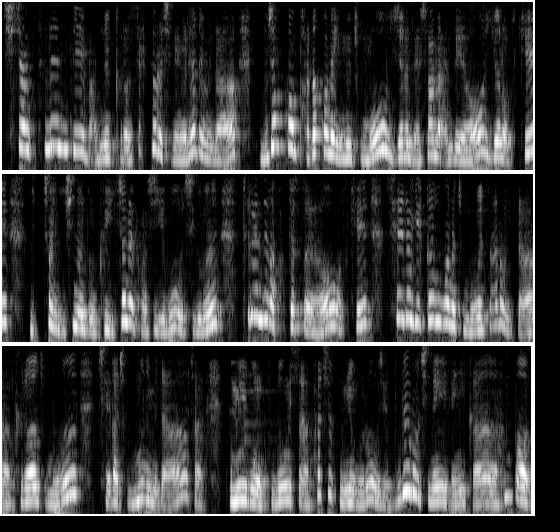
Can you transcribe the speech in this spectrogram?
시장 트렌드에 맞는 그런 섹터를 진행을 해야 됩니다. 무조건 바닥권에 있는 종목 이제는 매수하면 안 돼요. 이건 어떻게 2020년도 그 이전의 방식이고 지금은 트렌드가 바뀌었어요. 어떻게 세력이 끌고 가는 종목은 따로 있다. 그러한 종목은 제가 전문입니다. 자, 010-9014-8706으로 이제 무료로 진행이 되니까 한번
